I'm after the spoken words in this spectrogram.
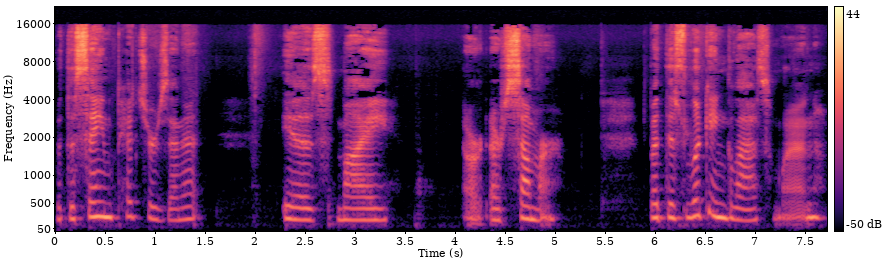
with the same pictures in it is my, or, or summer. But this looking glass one,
